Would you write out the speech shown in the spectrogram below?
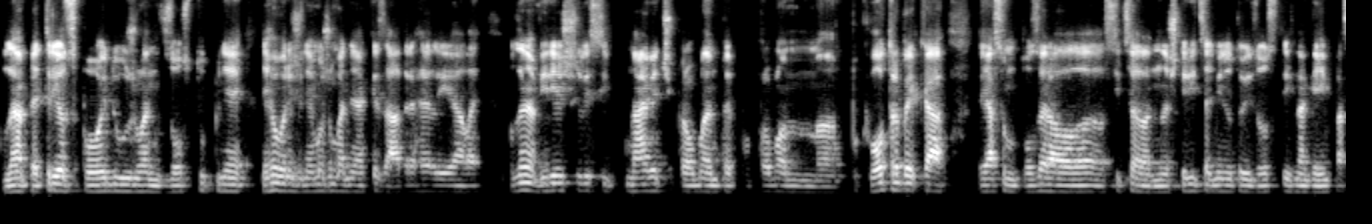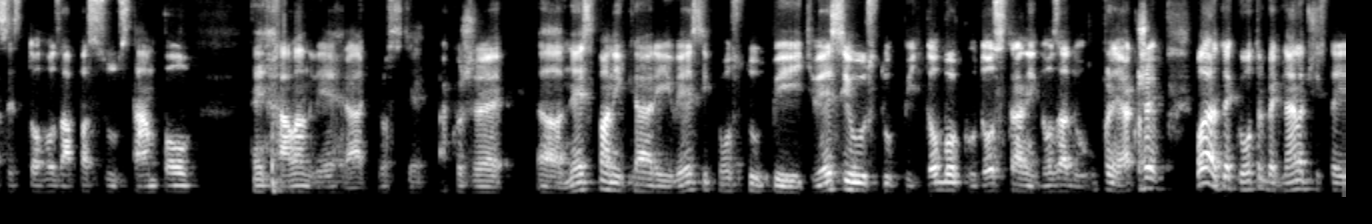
Podľa mňa Patriots pôjdu už len zostupne. Nehovorím, že nemôžu mať nejaké zádrhely, ale podľa mňa vyriešili si najväčší problém, to je problém eh, quarterbacka. Ja som pozeral eh, síce len 40 minútový zostých na Game Passe z toho zápasu s Tampou. Ten chalan vie hrať proste. Akože nespanikári, vie si postúpiť, vie si ustúpiť do boku, do strany, dozadu, úplne akože, povedať, to je quarterback najlepší z tej,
